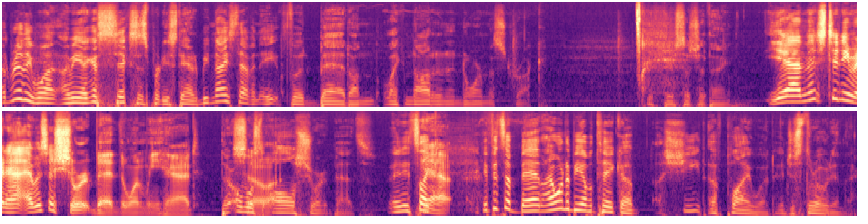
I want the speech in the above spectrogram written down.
I'd really want. I mean, I guess six is pretty standard. It'd be nice to have an eight foot bed on like not an enormous truck, if there's such a thing. yeah. And this didn't even have. It was a short bed, the one we had. They're almost So, uh, all short beds, and it's like yeah. if it's a bed, I want to be able to take a, a sheet of plywood and just throw it in there.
